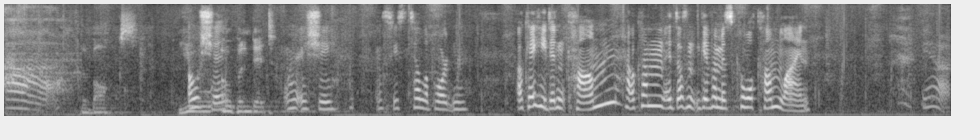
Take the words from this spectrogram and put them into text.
Ah. The box. You Oh, shit. opened it. Where is she? Yes, He's teleporting. Okay, he didn't come? How come it doesn't give him his cool come line? Yeah.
